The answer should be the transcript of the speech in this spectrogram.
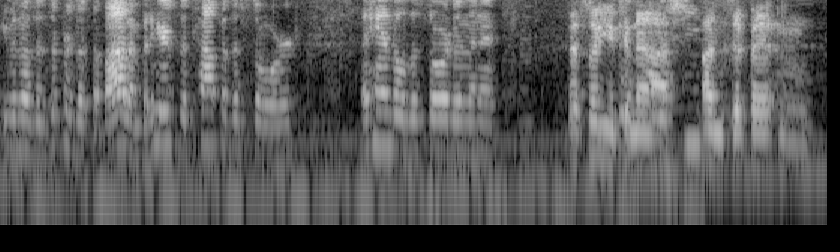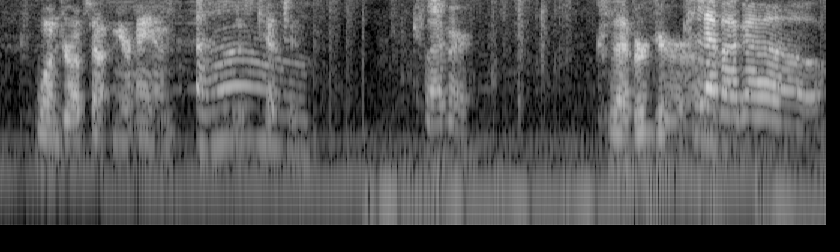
even though the zipper's at the bottom. But here's the top of the sword, the handle of the sword, and then it's That's so you can Goes to the uh, unzip it and one drops out in your hand. oh, Just catch it. Clever, Clever girl. clever go.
